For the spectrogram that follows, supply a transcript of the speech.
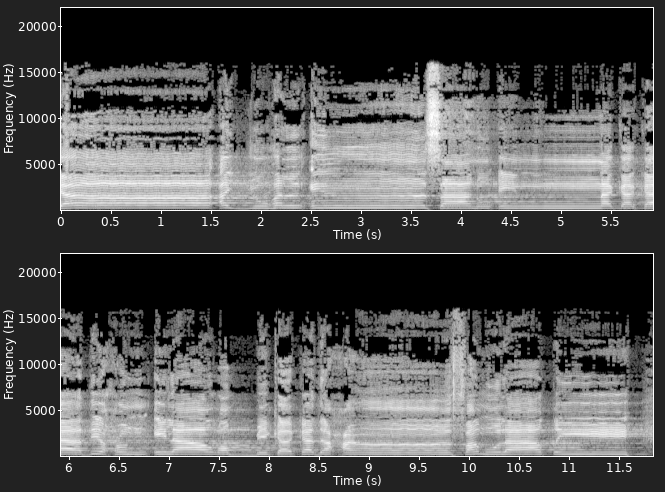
야 아유할 인사누 인나카 카디훈 일라 럽비카 카다한 파물라티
